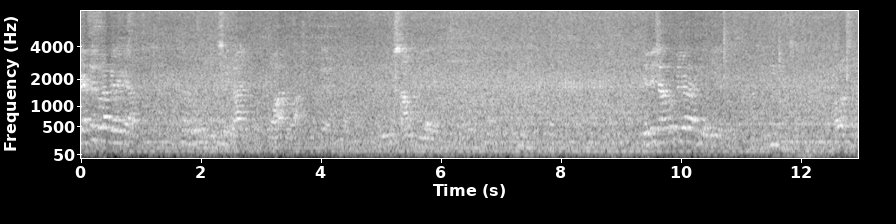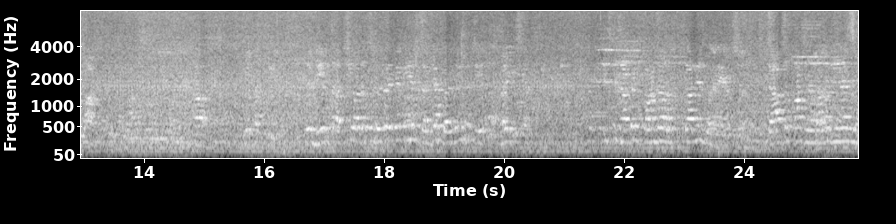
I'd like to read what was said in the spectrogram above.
कैसे पूरा करेंगे आप शाम की है भी शाम को फिगर आती होती है। और हाँ ये ये नियम तो अच्छी को लेकर के संख्या तो चाहिए इसका साथ हैं चार सौ पाँच हज़ार हैं सौ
